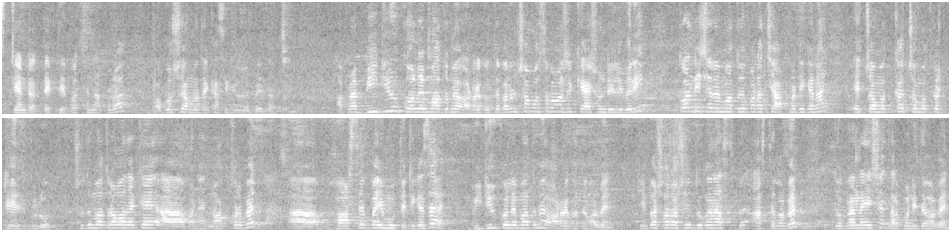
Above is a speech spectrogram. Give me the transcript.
স্ট্যান্ডার্ড দেখতে পাচ্ছেন আপনারা? অবশ্যই আমাদের কাছে এগুলো পেয়ে যাচ্ছেন। আপনারা ভিডিও কলের মাধ্যমে অর্ডার করতে পারেন। সমস্ত মানুষের ক্যাশ অন ডেলিভারি কন্ডিশনের মাধ্যমে পাঠাচ্ছি আপনার ঠিকানায়। এই চমৎকার চমৎকার ড্রেসগুলো। শুধুমাত্র আমাদেরকে মানে নক করবেন হোয়াটসঅ্যাপ বা ইমুতে, ঠিক আছে? ভিডিও কলের মাধ্যমে অর্ডার করতে পারবেন। কিংবা সরাসরি দোকানে আসতে আসতে পারবেন। দোকানে এসে তারপর নিতে পারবেন।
